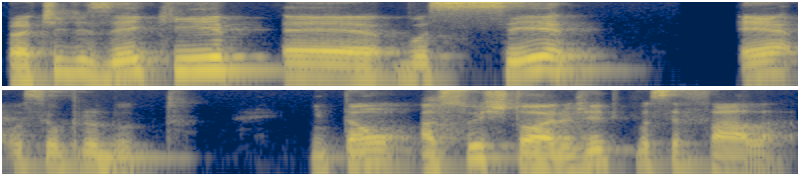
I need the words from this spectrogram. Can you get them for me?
Para te dizer que é, você é o seu produto. Então, a sua história, o jeito que você fala,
